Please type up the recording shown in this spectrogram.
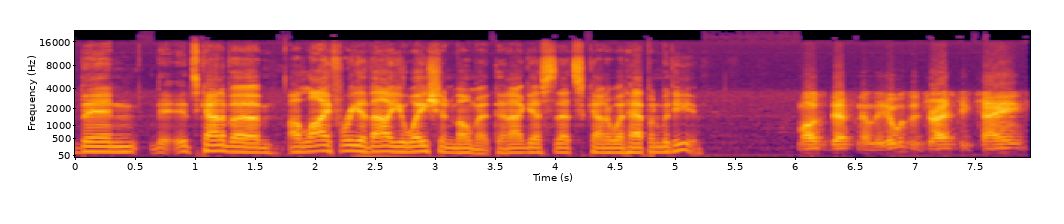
then it's kind of a, a life reevaluation moment. And I guess that's kind of what happened with you. Most definitely. It was a drastic change,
